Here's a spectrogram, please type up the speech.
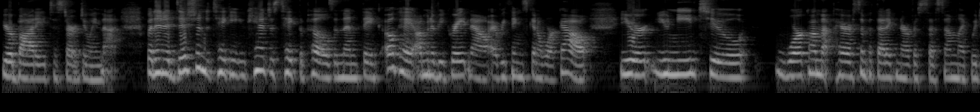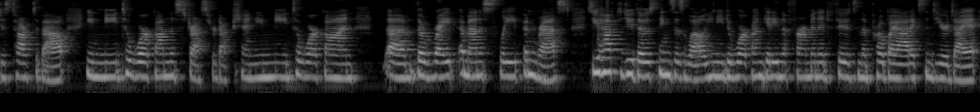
your body to start doing that. But in addition to taking, you can't just take the pills and then think, okay, I'm going to be great now. Everything's going to work out. You're you need to work on that parasympathetic nervous system like we just talked about you need to work on the stress reduction you need to work on um, the right amount of sleep and rest so you have to do those things as well you need to work on getting the fermented foods and the probiotics into your diet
